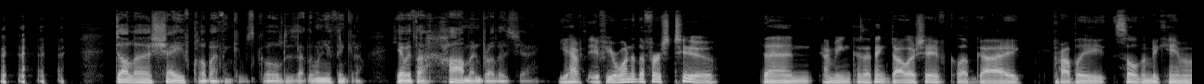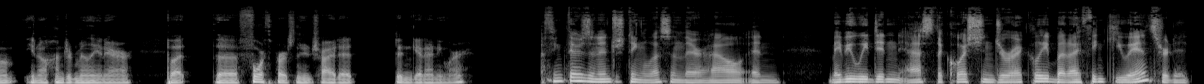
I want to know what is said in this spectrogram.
Dollar Shave Club, I think it was called. Is that the one you're thinking of? Yeah, with the Harmon brothers, yeah. you have to, if you're one of the first two, then I mean, because I think Dollar Shave Club guy probably sold and became a you know hundred millionaire, but the fourth person who tried it didn't get anywhere. I think there's an interesting lesson there, Al, and maybe we didn't ask the question directly, but I think you answered it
